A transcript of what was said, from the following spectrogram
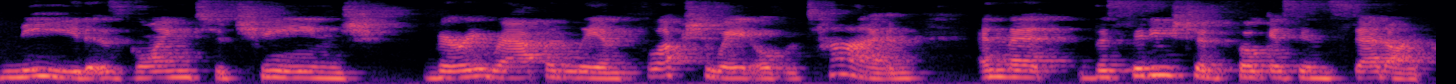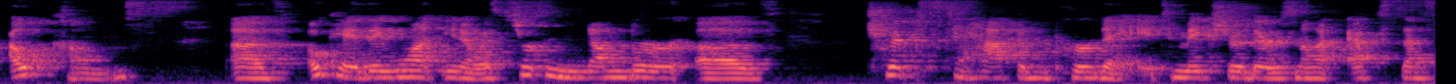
need is going to change very rapidly and fluctuate over time and that the city should focus instead on outcomes of okay they want you know a certain number of trips to happen per day to make sure there's not excess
